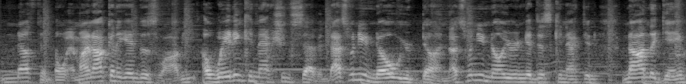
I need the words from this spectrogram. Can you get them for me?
nothing. Oh, am I not to get into this lobby? Awaiting connection 7. That's when you know you're done. That's when you know you're to get disconnected. Not in the game.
